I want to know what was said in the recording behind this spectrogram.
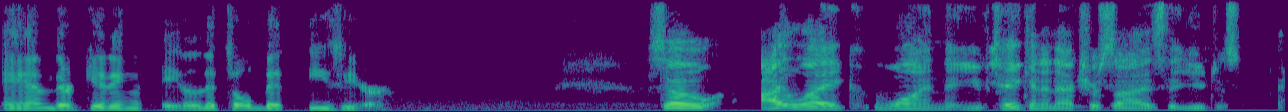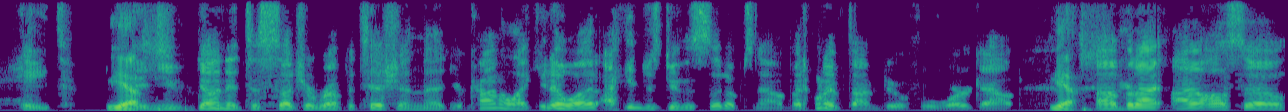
and they're getting a little bit easier. So i like one that you've taken an exercise that you just hate Yes. And you've done it to such a repetition that you're kind of like, you know what? I can just do the sit ups now if I don't have time to do a full workout. Yes. Uh, but I, I also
